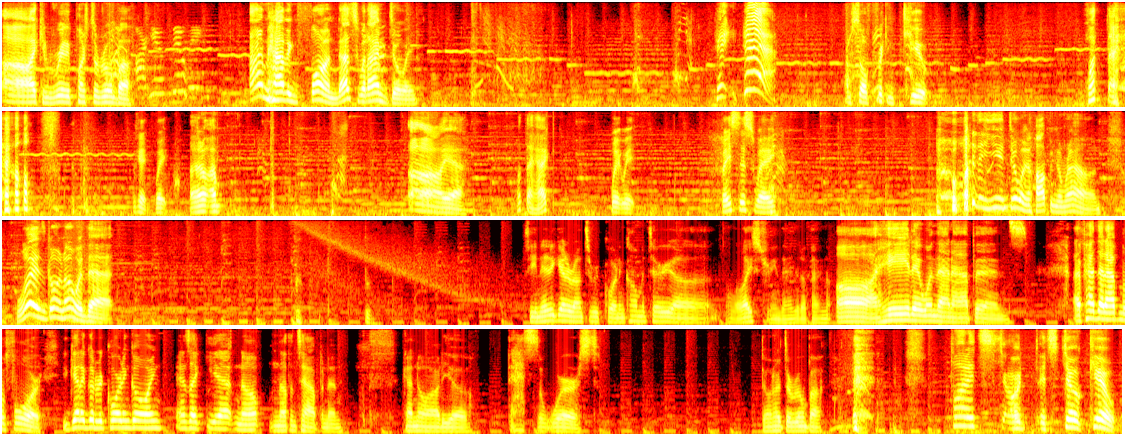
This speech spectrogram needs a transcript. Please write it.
Oh, I can really punch the Roomba. I'm having fun. That's what I'm doing. Hey! I'm so freaking cute. What the hell? okay, wait. I don't. I'm. Oh yeah. What the heck? Wait, wait. Face this way. what are you doing hopping around? What is going on with that? So you need to get around to recording commentary uh, on the live stream. that ended up having. Oh, I hate it when that happens. I've had that happen before. You get a good recording going, and it's like, yeah, no, nothing's happening. Got no audio. That's the worst. Don't hurt the Roomba. but it's so, it's still cute.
